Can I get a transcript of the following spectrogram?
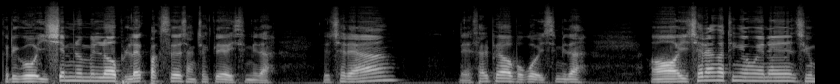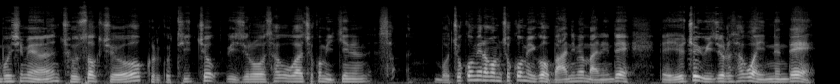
그리고 ECM 룸밀러 블랙박스 장착되어 있습니다. 이 차량 네, 살펴보고 있습니다. 어, 이 차량 같은 경우에는 지금 보시면 조수석 쪽 그리고 뒤쪽 위주로 사고가 조금 있기는 사- 뭐 조금이라고 하면 조금이고 많이면 많은데 네, 이쪽 위주로 사고가 있는데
